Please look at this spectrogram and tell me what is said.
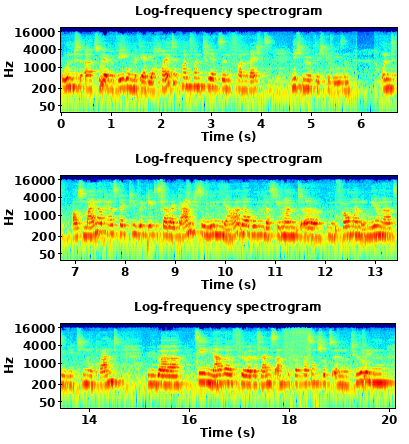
und äh, zu der Bewegung, mit der wir heute konfrontiert sind, von rechts nicht möglich gewesen. Und aus meiner Perspektive geht es dabei gar nicht so linear darum, dass jemand, äh, ein V-Mann und Neonazi wie Tino Brandt, über zehn Jahre für das Landesamt für Verfassungsschutz in Thüringen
